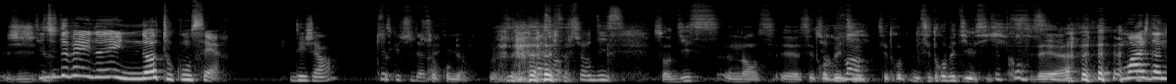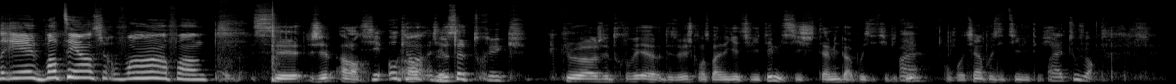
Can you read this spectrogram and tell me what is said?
Si tu devais lui donner une note au concert, déjà, qu'est-ce que tu donnerais Sur combien Pas sur, sur 10. Sur 10, non, c'est euh, trop petit. 20. C'est trop, petit aussi. C'est trop petit. euh, Moi, je donnerais 21 sur 20. Enfin, c'est, j'ai, aucun. alors, le seul truc que euh, j'ai trouvé, euh, désolé, je commence par la négativité, mais si je termine par la positivité, Ouais. on retient la positivité. Voilà, toujours.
